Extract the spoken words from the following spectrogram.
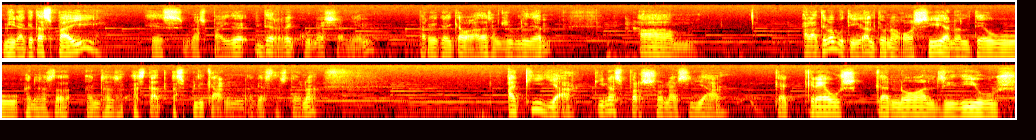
Mira, aquest espai és un espai de, de reconeixement, perquè crec que a vegades ens oblidem. Um, a la teva botiga, al teu negoci, en el teu, que ens has, ens has estat explicant aquesta estona, aquí hi ha, quines persones hi ha que creus que no els hi dius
